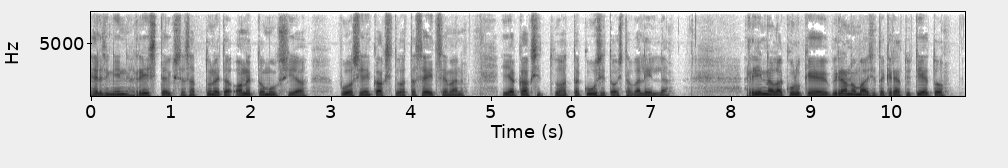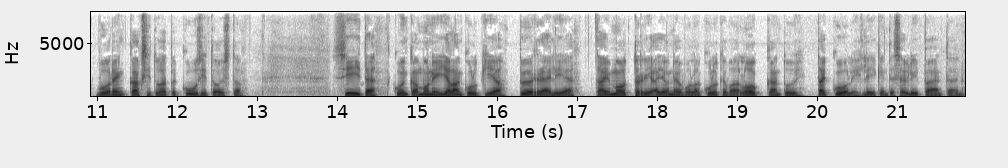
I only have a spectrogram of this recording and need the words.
Helsingin risteyksessä sattuneita onnettomuuksia vuosien 2007 ja 2016 välillä. Rinnalla kulkee viranomaisilta kerätty tieto vuoden 2016 siitä, kuinka moni jalankulkija, pyöräilijä tai moottoriajoneuvolla kulkeva loukkaantui tai kuoli liikenteessä ylipäätään.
